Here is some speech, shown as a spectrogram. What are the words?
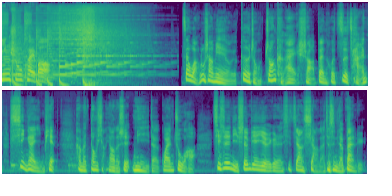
新书快报，在网络上面有各种装可爱、耍笨或自残性爱影片，他们都想要的是你的关注哈。其实你身边也有一个人是这样想的，就是你的伴侣，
